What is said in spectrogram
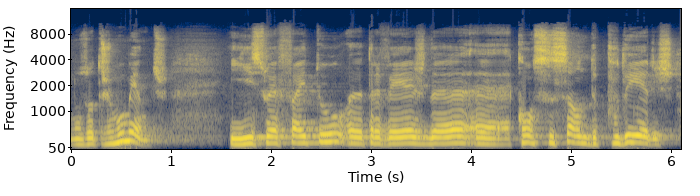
nos outros momentos. E isso é feito através da uh, concessão de poderes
